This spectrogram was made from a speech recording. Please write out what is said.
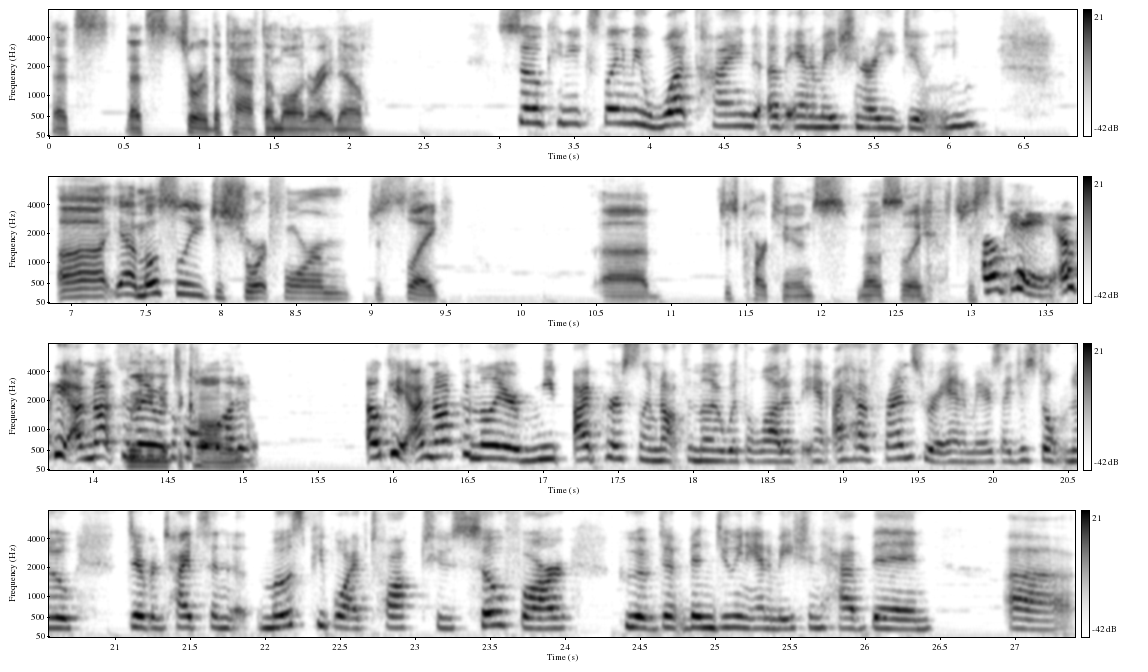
that's that's sort of the path I'm on right now. So can you explain to me what kind of animation are you doing? Uh, yeah, mostly just short form, just like, uh, just cartoons mostly. Just Okay, okay. I'm not familiar with a whole lot of. Okay, I'm not familiar. Me, I personally am not familiar with a lot of. An- I have friends who are animators. I just don't know different types. And most people I've talked to so far who have d- been doing animation have been. Uh,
